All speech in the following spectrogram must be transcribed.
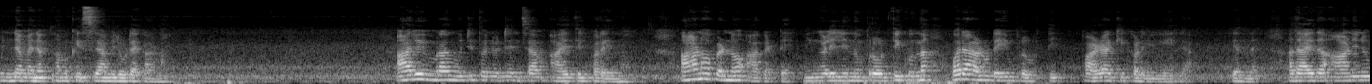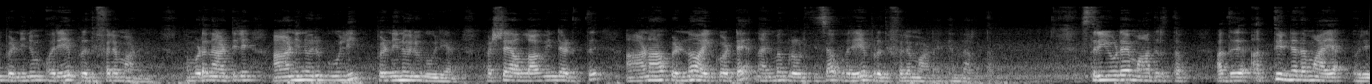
ഉന്നമനം നമുക്ക് ഇസ്ലാമിലൂടെ കാണാം. ആലു ഇമ്രാൻ നൂറ്റി തൊണ്ണൂറ്റഞ്ചാം ആയത്തിൽ പറയുന്നു ആണോ പെണ്ണോ ആകട്ടെ നിങ്ങളിൽ നിന്നും പ്രവർത്തിക്കുന്ന ഒരാളുടെയും പ്രവൃത്തി പാഴാക്കി കളയുകയില്ല എന്ന്. അതായത് ആണിനും പെണ്ണിനും ഒരേ പ്രതിഫലമാണെന്ന്. നമ്മുടെ നാട്ടിൽ ആണിനൊരു കൂലി പെണ്ണിനൊരു കൂലിയാണ്. പക്ഷേ അള്ളാഹുവിന്റെ അടുത്ത് ആണോ പെണ്ണോ ആയിക്കോട്ടെ നന്മ പ്രവർത്തിച്ച ഒരേ പ്രതിഫലമാണ് എന്നർത്ഥം. സ്ത്രീയുടെ മാതൃത്വം അത് അത്യുന്നതമായ ഒരു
